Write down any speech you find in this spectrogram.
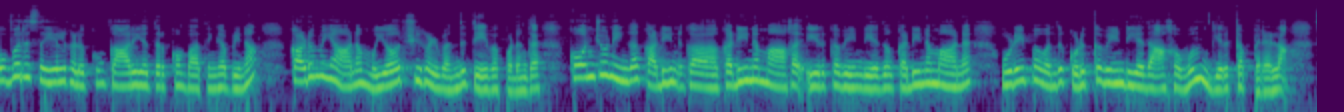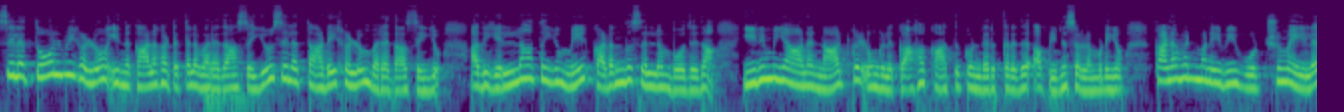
ஒவ்வொரு செயல்களுக்கும் காரியத்திற்கும் பார்த்தீங்க அப்படின்னா கடுமையான முயற்சிகள் வந்து தேவைப்படுங்க. கொஞ்சம் நீங்கள் கடின க கடினமாக இருக்க வேண்டியதும் கடினமான உழைப்பை வந்து கொடுக்க வேண்டியதாகவும் இருக்க பெறலாம். சில தோல்விகளும் இந்த காலகட்டத்தில் வரதான் செய்யும். சில தடைகளும் வரதான் செய்யும். அது எல்லாத்தையுமே கடந்து செல்லும் போது தான் இனிமையான நாட்கள் உங்களுக்காக காத்து கொண்டிருக்கிறது அப்படின்னு சொல்ல முடியும். கணவன் மனைவி ஒற்றுமையில்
